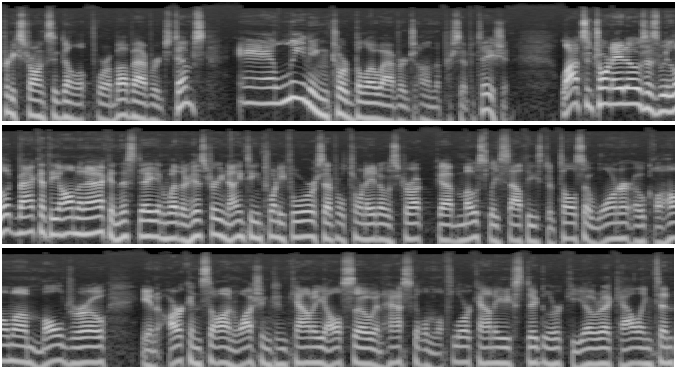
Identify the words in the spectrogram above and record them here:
pretty strong signal for above average temps and leaning toward below average on the precipitation. Lots of tornadoes as we look back at the almanac and this day in weather history. 1924, several tornadoes struck uh, mostly southeast of Tulsa, Warner, Oklahoma, Muldrow in Arkansas and Washington County, also in Haskell and Leflore County, Stigler, Keota, Callington.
